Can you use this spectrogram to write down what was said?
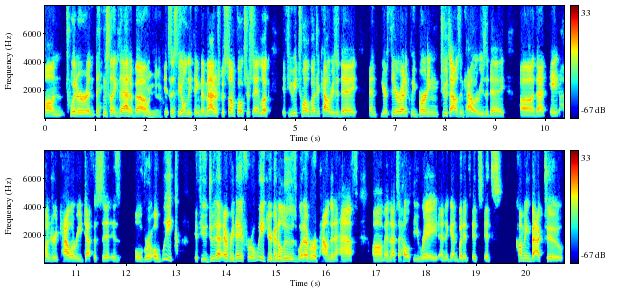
on Twitter and things like that about Oh, yeah. is this the only thing that matters? Because some folks are saying, look, if you eat 1,200 calories a day and you're theoretically burning 2,000 calories a day, uh, that 800 calorie deficit is over a week. If you do that every day for a week, you're going to lose whatever a pound and a half, um, and that's a healthy rate. And again, but it's it's it's coming back to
